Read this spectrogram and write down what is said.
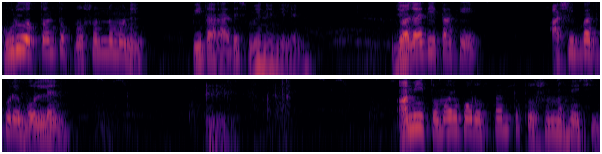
পুরো অত্যন্ত প্রসন্ন মনে পিতার আদেশ মেনে নিলেন। যজাদি তাকে আশীর্বাদ করে বললেন আমি তোমার উপর অত্যন্ত প্রসন্ন হয়েছি।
